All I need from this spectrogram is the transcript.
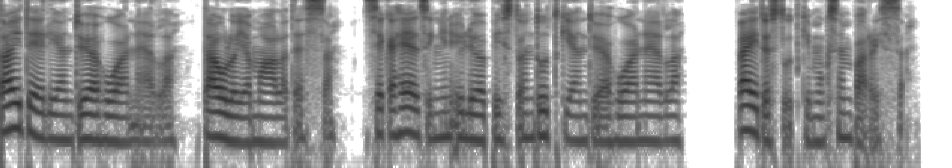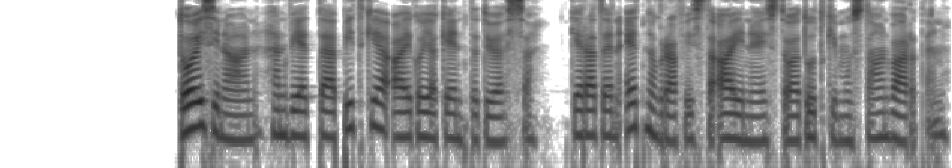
taiteilijan työhuoneella, tauluja maalatessa – sekä Helsingin yliopiston tutkijan työhuoneella väitöstutkimuksen parissa. Toisinaan hän viettää pitkiä aikoja kenttätyössä, keräten etnografista aineistoa tutkimustaan varten.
